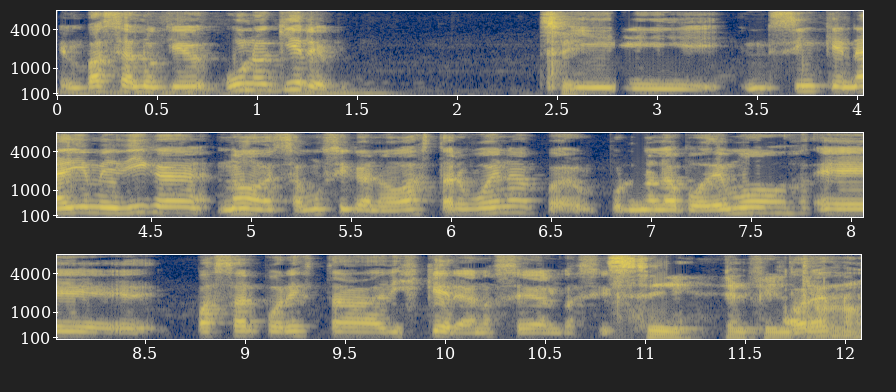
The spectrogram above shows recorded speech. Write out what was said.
En base a lo que uno quiere. Sí. Y, sin que nadie me diga, no, esa música no va a estar buena, por, por- no la podemos eh, pasar por esta disquera, no sé, algo así. Sí, el filtro, Ahora, ¿no?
